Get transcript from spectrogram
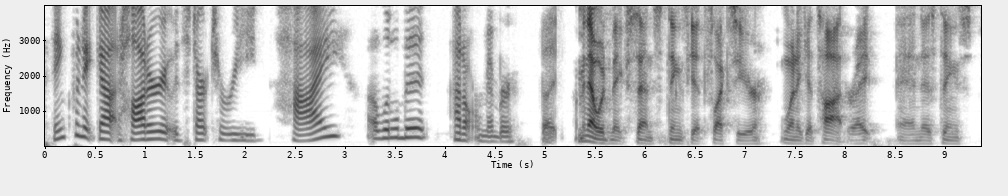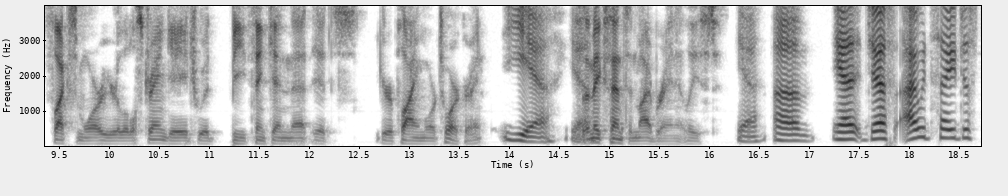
I think when it got hotter, it would start to read high a little bit. I don't remember, but I mean, that would make sense. Things get flexier when it gets hot, right? And as things flex more, your little strain gauge would be thinking that it's you're applying more torque, right? yeah, yeah. So that makes sense in my brain, at least. Yeah. Um yeah, Jeff, I would say just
